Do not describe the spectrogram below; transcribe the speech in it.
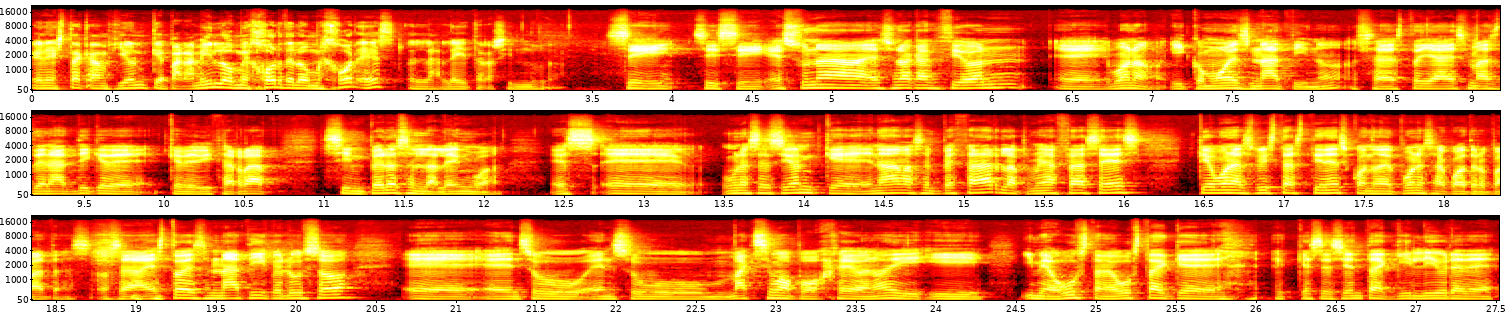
en esta canción, que para mí lo mejor de lo mejor es la letra, sin duda. Sí, sí, sí. Es una, es una canción, eh, bueno, y como es Nati, ¿no? O sea, esto ya es más de Nati que de, que de Bizarrap, sin pelos en la lengua. Es eh, una sesión que nada más empezar, la primera frase es qué buenas vistas tienes cuando me pones a cuatro patas. O sea, esto es Nati Peluso eh, en, su, en su máximo apogeo, ¿no? Y, y, me gusta, me gusta que, que, se sienta aquí libre de,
